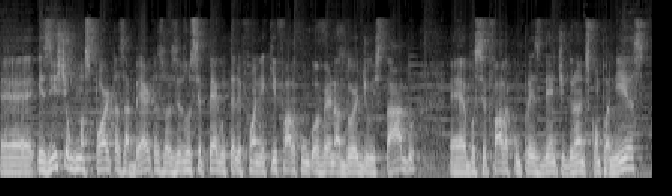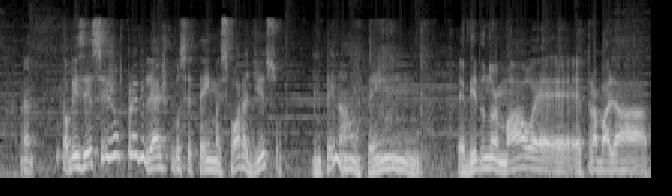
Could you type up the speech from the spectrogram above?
É, Existem algumas portas abertas. Às vezes você pega o telefone aqui, fala com o governador de um estado, é, você fala com o presidente de grandes companhias. Né? Talvez esse seja um privilégio que você tem, mas fora disso, não tem não. Tem é, vida normal é, é, é, trabalhar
